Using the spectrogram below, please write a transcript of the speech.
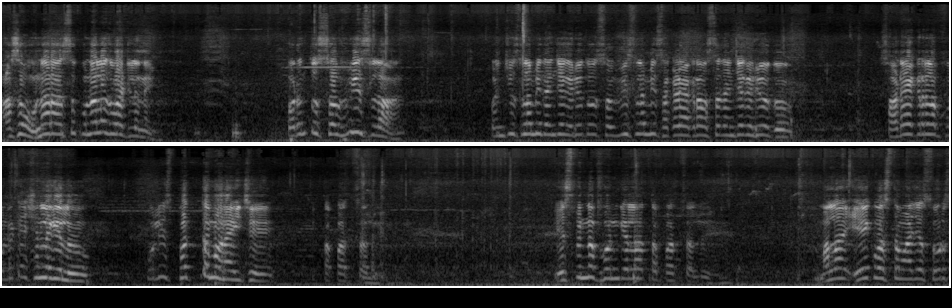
असं होणार असं कुणालाच वाटलं नाही. परंतु सव्वीसला पंचवीसला मी त्यांच्या घरी होतो सव्वीसला मी सकाळी अकरा वाजता त्यांच्या घरी होतो. साडे अकराला पोलीस स्टेशनला गेलो. पोलीस फक्त म्हणायचे तपास चालू आहे. एस फोन केला तपास चालू आहे. मला एक वाजता माझ्या सोर्स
